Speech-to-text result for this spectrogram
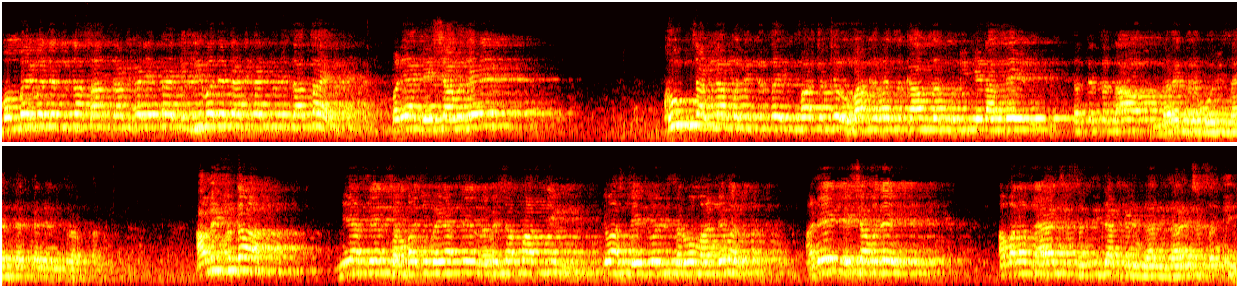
मुंबईमध्ये सुद्धा सात त्या ठिकाणी येत आहे दिल्लीमध्ये त्या ठिकाणी तुम्ही जाताय. पण या देशामध्ये खूप चांगल्या पद्धतीचं इन्फ्रास्ट्रक्चर उभा करण्याचं काम जर तुम्ही केलं असेल तर त्याचं नाव नरेंद्र मोदी साहेब त्या ठिकाणी आम्ही सुद्धा मी असेल संभाजीभाई असेल रमेश अप्पा असतील किंवा स्टेजवरील सर्व मान्यवर अनेक देशामध्ये आम्हाला जायची संधी त्या ठिकाणी मिळाली जायची संधी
